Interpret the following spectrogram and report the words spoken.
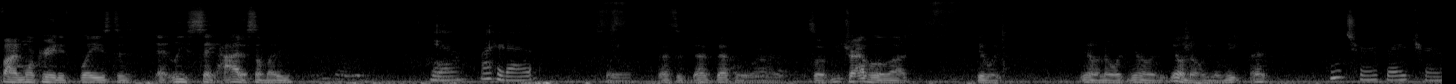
find more creative ways to at least say hi to somebody. yeah, I hear that. So that's that's definitely why. So if you travel a lot, do it. You don't know what you don't You don't know who you'll meet, right? Mm, True, very true.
